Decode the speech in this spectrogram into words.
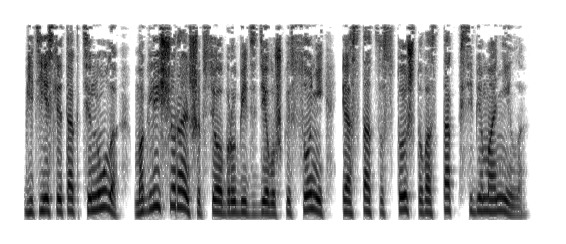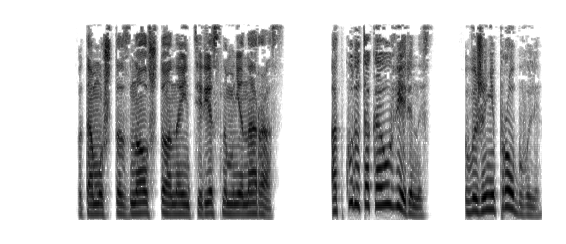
Ведь если так тянуло, могли еще раньше все обрубить с девушкой Соней и остаться с той, что вас так к себе манила. Потому что знал, что она интересна мне на раз. Откуда такая уверенность? Вы же не пробовали.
